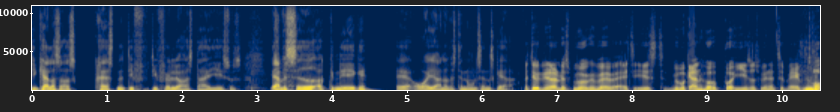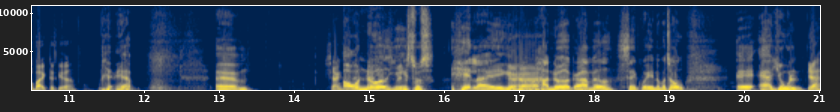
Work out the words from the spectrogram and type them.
de kalder sig også kristne. De, de følger også dig, Jesus. Jeg vil sidde og knække øh, over hjørnet, hvis det nogensinde sker. Og det er jo det, der er det smukke ved at være ateist. Vi må gerne håbe på, at Jesus vender tilbage. Vi tror bare ikke, det sker. ja. Øhm, Chancen og noget Jesus heller ikke har noget at gøre med, segway nummer to, øh, er julen. Ja,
